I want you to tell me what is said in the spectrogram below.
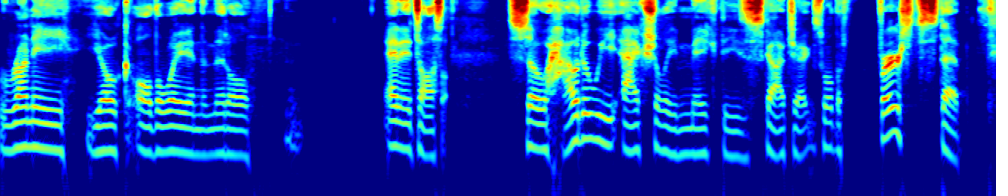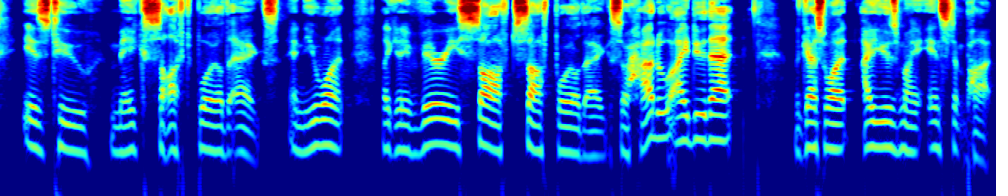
runny yolk all the way in the middle. And it's awesome. So, how do we actually make these scotch eggs? Well, the first step is to make soft boiled eggs. And you want like a very soft, soft boiled egg. So, how do I do that? Well, guess what? I use my Instant Pot.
